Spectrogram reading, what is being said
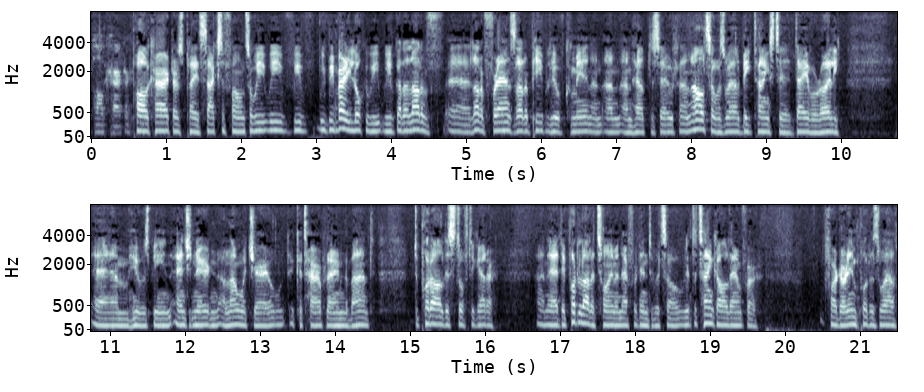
Paul Carter. Paul Carter's played saxophone. So we, we've we've we've been very lucky. We, we've got a lot of uh, a lot of friends, a lot of people who have come in and, and, and helped us out, and also as well, big thanks to Dave O'Reilly, um, who has been engineering along with Gerald, the guitar player in the band, to put all this stuff together. And uh, they put a lot of time and effort into it. So we have to thank all them for for their input as well.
